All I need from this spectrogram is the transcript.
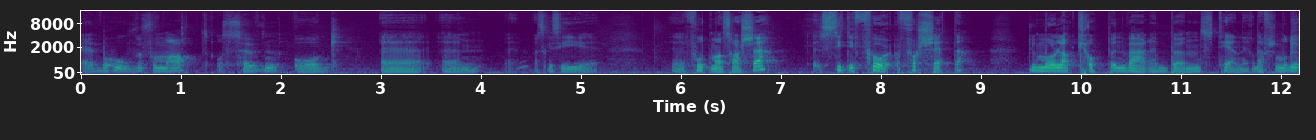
eh, behovet for mat og søvn og eh, eh, Hva skal jeg si eh, Fotmassasje sitte i for forsetet. Du må la kroppen være bønnens tjener. Derfor må du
